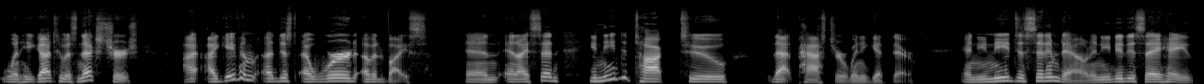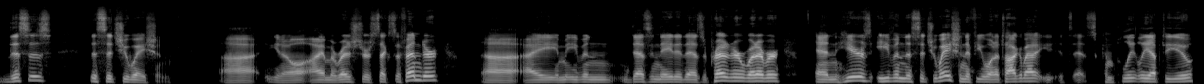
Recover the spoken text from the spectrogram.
when he got to his next church, I, I gave him a, just a word of advice, and and I said, you need to talk to that pastor when you get there and you need to sit him down and you need to say, hey, this is the situation. Uh, you know, I'm a registered sex offender. Uh, I am even designated as a predator, whatever. And here's even the situation. If you want to talk about it, it's, it's completely up to you.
